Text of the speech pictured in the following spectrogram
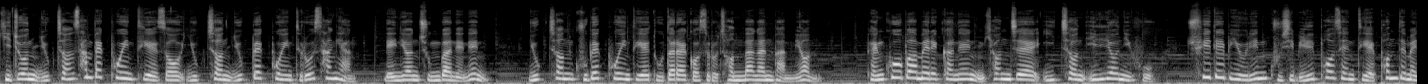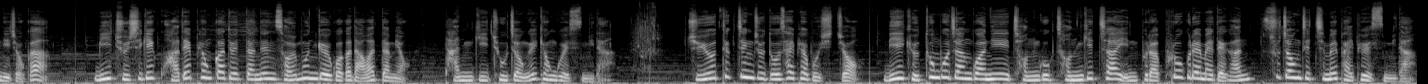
기존 6,300포인트에서 6,600포인트로 상향, 내년 중반에는 6,900포인트에 도달할 것으로 전망한 반면 뱅크 오브 아메리카는 현재 2001년 이후 최대 비율인 91%의 펀드 매니저가 미 주식이 과대평가됐다는 설문 결과가 나왔다며 단기 조정을 경고했습니다. 주요 특징주도 살펴보시죠. 미 교통부 장관이 전국 전기차 인프라 프로그램에 대한 수정 지침을 발표했습니다.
